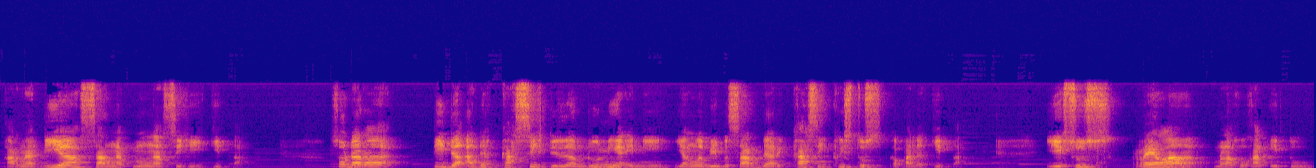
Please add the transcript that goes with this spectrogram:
karena Dia sangat mengasihi kita. Saudara, tidak ada kasih di dalam dunia ini yang lebih besar dari kasih Kristus kepada kita. Yesus rela melakukan itu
